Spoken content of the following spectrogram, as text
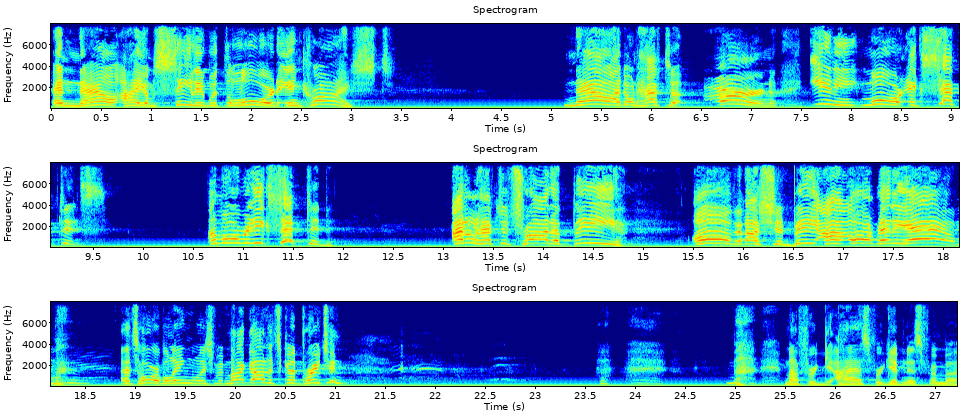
And now I am seated with the Lord in Christ. Now I don't have to earn any more acceptance. I'm already accepted. I don't have to try to be all that I should be. I already am. That's horrible English, but my God, it's good preaching. My, my I ask forgiveness from, uh,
